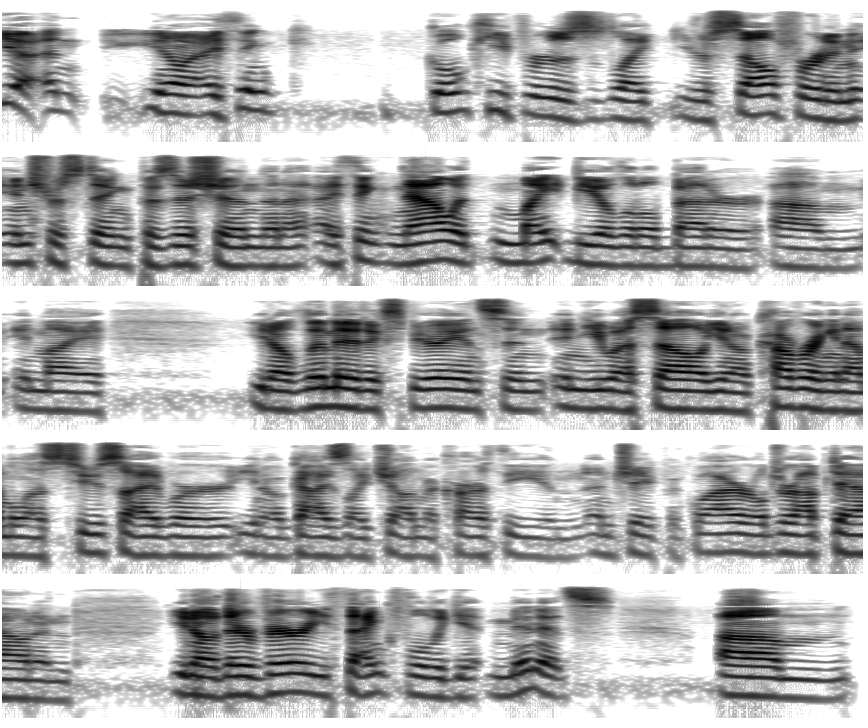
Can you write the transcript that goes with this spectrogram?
Yeah, and you know I think goalkeepers like yourself are in an interesting position, and I, I think now it might be a little better um, in my you know limited experience in, in USL, you know covering an MLS two side where you know guys like John McCarthy and, and Jake McGuire will drop down, and you know they're very thankful to get minutes, um,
